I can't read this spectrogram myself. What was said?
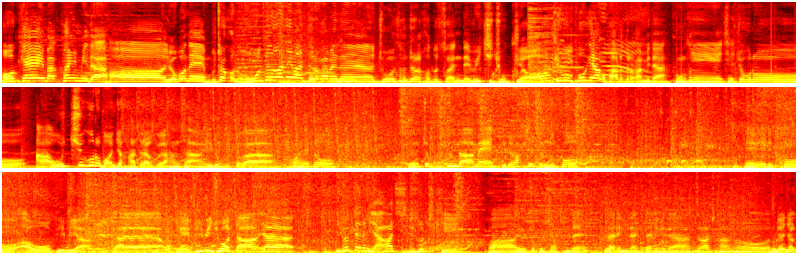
오케이 막판입니다. 어 요번에 무조건 5등 안에만 들어가면은 좋은 성적을 거둘 수가 있는데 위치 좋고요. 큐브 포기하고 바로 들어갑니다. 동성이 제 쪽으로 아마 우측으로 먼저 가더라고요 항상. 이동 속도가 저거 해도 좀 붙은 다음에 뒤를 확실히 좀 넣고. 오케이 리코 아우 비비야 야야야. 오케이 비비 좋았다. 야야 이것 때문에 양아치지 솔직히. 와 이거 좀 골치 아픈데? 기다립니다 기다립니다. 들어가서 면역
